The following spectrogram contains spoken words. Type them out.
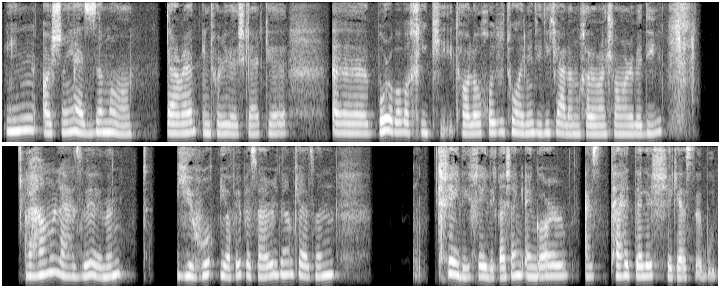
این آشنایی عزیز ما در اینطوری بهش کرد که برو بابا خیکی. تا حالا خودت تو آینه دیدی که الان می‌خوای به من شماره بدی. و همون لحظه من یهو قیافه پسر رو دیدم که اصلا خیلی خیلی قشنگ انگار از ته دلش شکسته بود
